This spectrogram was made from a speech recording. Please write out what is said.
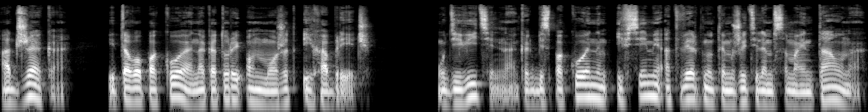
а Джека и того покоя, на который он может их обречь. Удивительно, как беспокойным и всеми отвергнутым жителям Самайнтауна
